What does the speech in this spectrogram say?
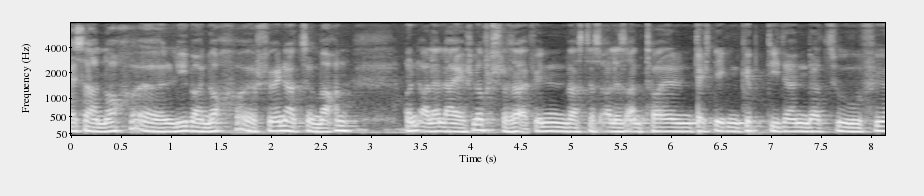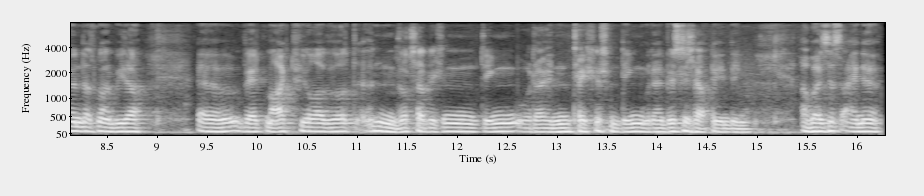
besser, noch äh, lieber, noch äh, schöner zu machen und allerlei Luftschlösser erfinden, was das alles an tollen Techniken gibt, die dann dazu führen, dass man wieder äh, Weltmarktführer wird in wirtschaftlichen Dingen oder in technischen Dingen oder in wissenschaftlichen Dingen. Aber es ist eine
